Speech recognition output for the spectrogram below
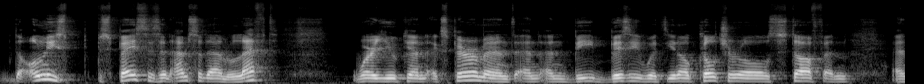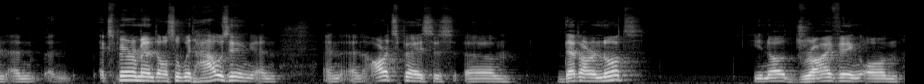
the only sp spaces in Amsterdam left where you can experiment and and be busy with you know cultural stuff and and and, and experiment also with housing and and and art spaces um, that are not you know, driving on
